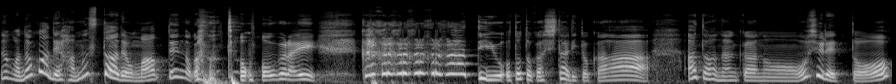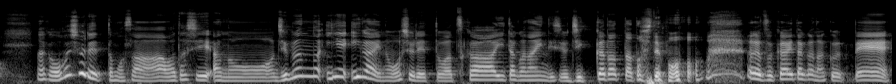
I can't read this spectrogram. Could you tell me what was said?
なんか中でハムスターでも回ってんのかなって思うぐらいカラカラカラカラカラカラっていう音とかしたりとかあとはなんかあのウォシュレット？なんかウォシュレットもさ私あの自分の家以外のウォシュレットは使いたくないんですよ。実家だったとしても。だか使いたくなくって。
